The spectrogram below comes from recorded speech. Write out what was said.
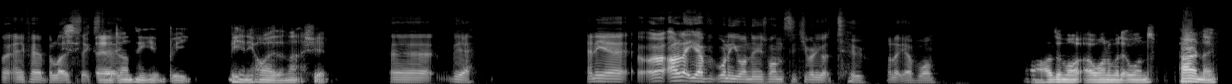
Like anything below sixty. I don't think it'd be be any higher than that shit. Uh, yeah. Any? Uh, I'll let you have one of your news ones since you've only got two. I'll let you have one. Oh, I don't want, I want them at once. Apparently,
